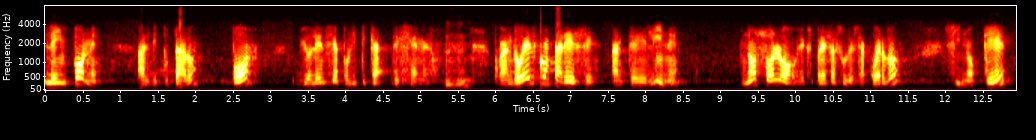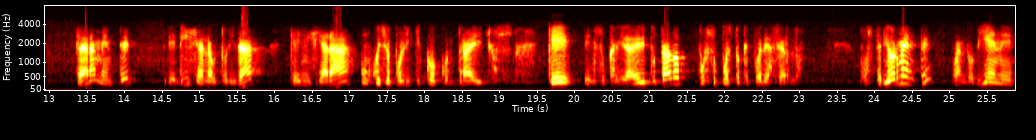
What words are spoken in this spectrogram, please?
le impone al diputado por violencia política de género. Cuando él comparece ante el INE, no solo expresa su desacuerdo, sino que claramente le dice a la autoridad que iniciará un juicio político contra ellos, que en su calidad de diputado, por supuesto que puede hacerlo. Posteriormente, cuando viene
